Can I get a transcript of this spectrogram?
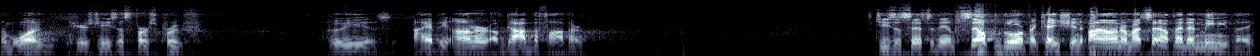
Number one, here's Jesus' first proof who he is. I have the honor of God the Father. Jesus says to them, self glorification, if I honor myself, that doesn't mean anything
